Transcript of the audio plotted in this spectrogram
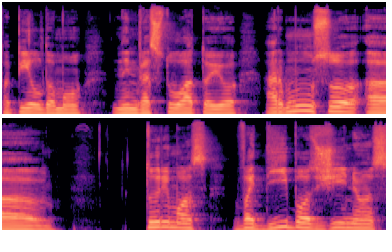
papildomų investuotojų, ar mūsų uh, turimos vadybos žinios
